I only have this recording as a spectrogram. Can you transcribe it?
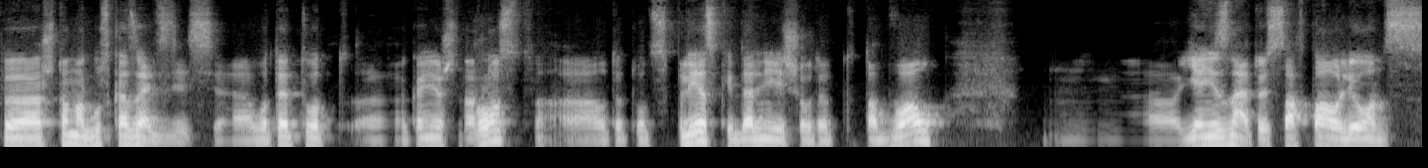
что могу сказать здесь? Э, вот этот вот, э, конечно, рост, э, вот этот вот всплеск и дальнейший вот этот обвал, я не знаю, то есть совпал ли он с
